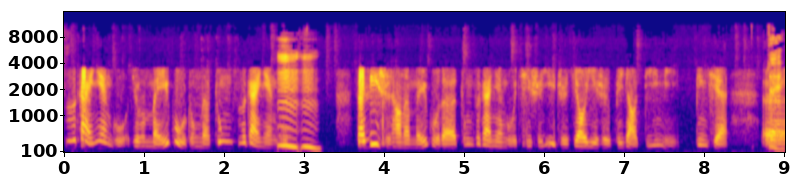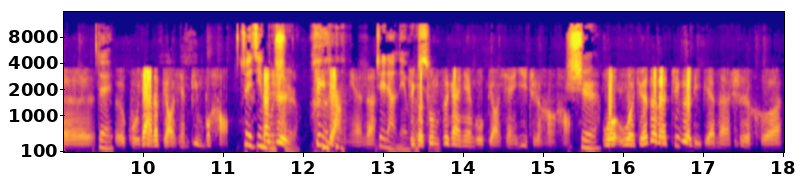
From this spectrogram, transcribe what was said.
资概念股，就是美股中的中资概念股，嗯嗯。在历史上呢美股的中资概念股其实一直交易是比较低迷，并且，呃，对，呃，股价的表现并不好。最近不是这两年呢，这两年这个中资概念股表现一直很好。是我我觉得呢，这个里边呢是和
